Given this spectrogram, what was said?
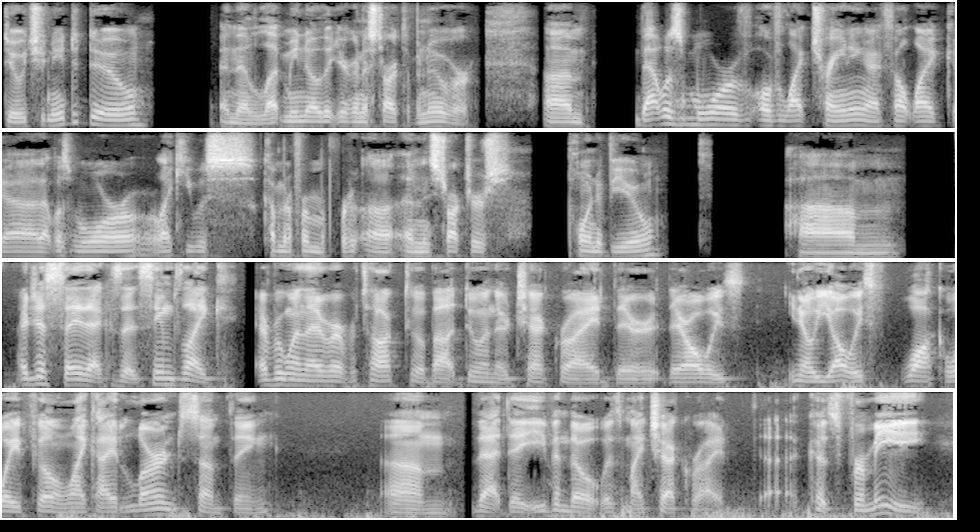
do what you need to do, and then let me know that you're going to start the maneuver. Um, that was more of, of like training. I felt like uh, that was more like he was coming from uh, an instructor's point of view. Um, I just say that because it seems like everyone that I've ever talked to about doing their check ride, they're they're always, you know, you always walk away feeling like I learned something um, that day, even though it was my check ride. Because for me,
